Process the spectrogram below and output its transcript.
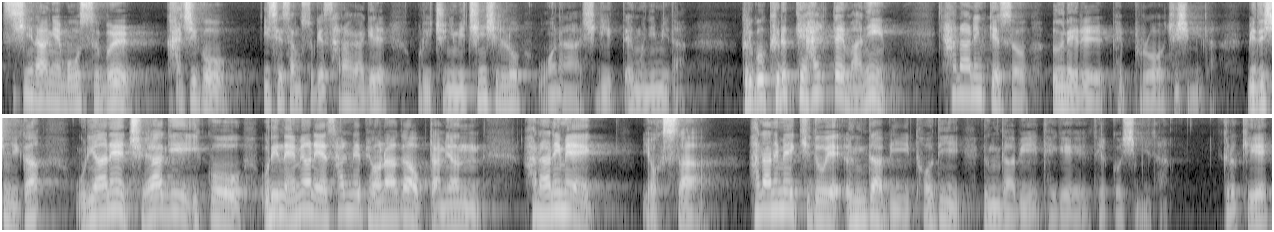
신앙의 모습을 가지고 이 세상 속에 살아가길 우리 주님이 진실로 원하시기 때문입니다. 그리고 그렇게 할 때만이 하나님께서 은혜를 베풀어 주십니다. 믿으십니까? 우리 안에 죄악이 있고 우리 내면에 삶의 변화가 없다면 하나님의 역사, 하나님의 기도의 응답이 더디 응답이 되게 될 것입니다. 그렇기에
